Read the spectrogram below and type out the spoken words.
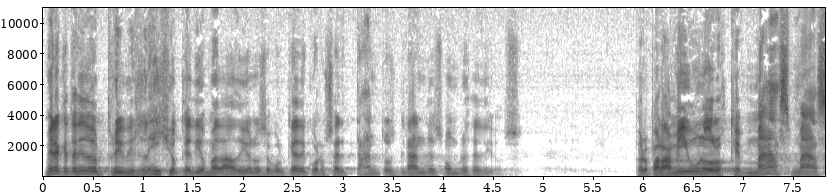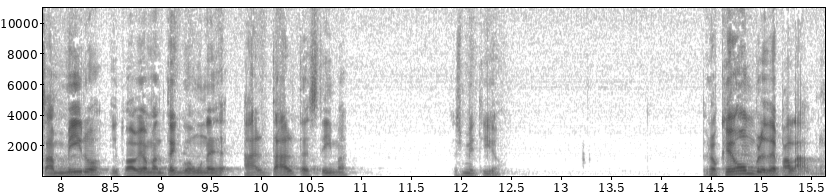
Mira que he tenido el privilegio que Dios me ha dado, yo no sé por qué, de conocer tantos grandes hombres de Dios. Pero para mí uno de los que más, más admiro y todavía mantengo en una alta, alta estima es mi tío. Pero qué hombre de palabra.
